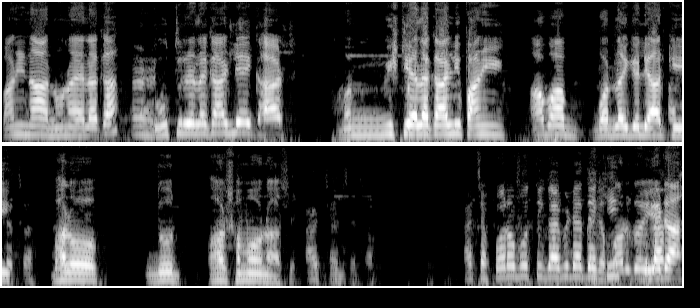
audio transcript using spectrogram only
পানি না নোনা এলাকা। হ্যাঁ। উত্তর এলাকা আসলে ঘাস মিষ্টি এলাকা আসলে পানি আবার বদলাই গেলে আর কি আচ্ছা, ভালো দুধ হওয়ার সম্ভাবনা আছে। আচ্ছা আচ্ছা আচ্ছা। আচ্ছা পরবর্তী গাবিটা দেখি এটা-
